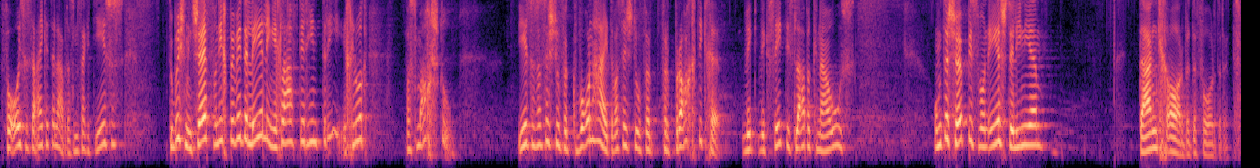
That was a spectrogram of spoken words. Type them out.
für unser eigenes Leben. Dass wir sagen, Jesus, du bist mein Chef und ich bin wieder Lehrling, ich laufe dir hinterher. Ich schaue, was machst du? Jesus, was hast du für Gewohnheiten, was hast du für, für Praktiken? Wie, wie sieht dein Leben genau aus? Und das ist etwas, das in erster Linie Denkarbeit erfordert.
